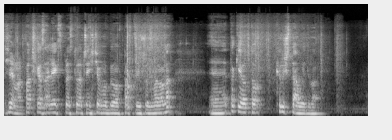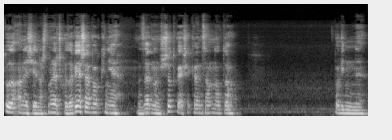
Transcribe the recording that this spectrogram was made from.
Siema, paczka z AliExpress, która częściowo była w paczce już rozwalona. E, takie oto kryształy dwa. Tu one się na sznureczku zawiesza w oknie. Na zewnątrz, w środku jak się kręcą, no to powinny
